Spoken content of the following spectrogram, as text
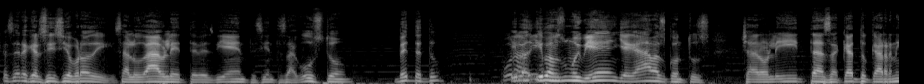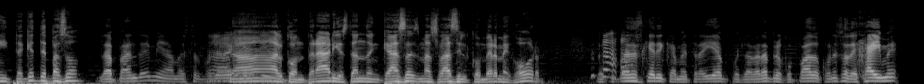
que hacer ejercicio, Brody. Saludable, te ves bien, te sientes a gusto. Vete tú. Pura Iba- íbamos muy bien, llegabas con tus charolitas, acá tu carnita. ¿Qué te pasó? La pandemia, maestro. pues que- No, al contrario, estando en casa es más fácil comer mejor. Lo que pasa es que Erika me traía, pues la verdad, preocupado con eso de Jaime.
